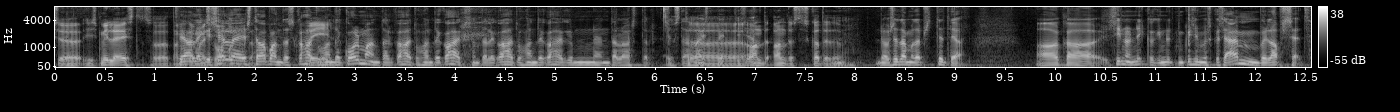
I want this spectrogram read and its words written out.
siis mille eest sa saad nagu pealegi selle eest ta vabandas kahe tuhande kolmandal, kahe tuhande kaheksandal ja kahe tuhande kahekümnendal aastal. kas ta, ta and-, andestas ka teda või? no seda ma täpselt ei tea. aga siin on ikkagi nüüd küsimus, kas ämm või lapsed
